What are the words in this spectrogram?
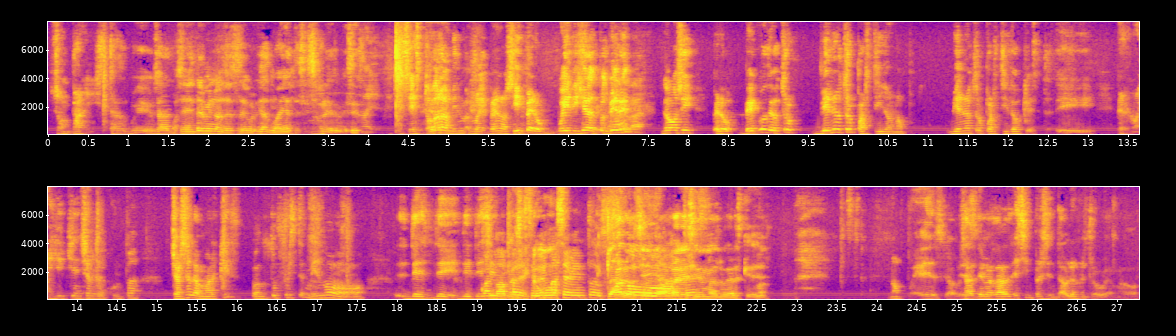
son panistas, güey, o sea, O sea, en términos de seguridad no hay antecesores, güey. Es- pues es toda la misma. güey, Bueno, sí, pero, güey, dijeras, pues viene. No, sí, pero vengo de otro. Viene otro partido, ¿no? Viene otro partido que. está- eh, pero no hay quien echarle la culpa. Echársela a Márquez, cuando tú fuiste mismo. De, de, de, de Cuando ha aparecido en más eventos. Claro, cuando sí, ha aparecido en más lugares que él. No puedes, o sea, de verdad es impresentable nuestro gobernador.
